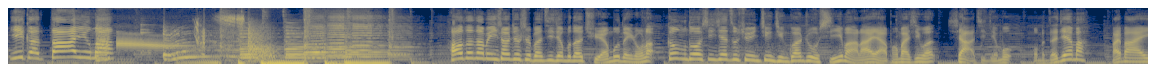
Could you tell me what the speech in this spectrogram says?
你敢答应吗？好的，那么以上就是本期节目的全部内容了。更多新鲜资讯，敬请关注喜马拉雅澎湃新闻。下期节目我们再见吧，拜拜。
